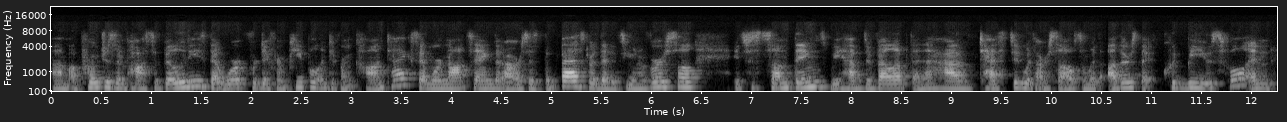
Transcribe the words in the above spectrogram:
um, approaches and possibilities that work for different people in different contexts. And we're not saying that ours is the best or that it's universal. It's just some things we have developed and have tested with ourselves and with others that could be useful. And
